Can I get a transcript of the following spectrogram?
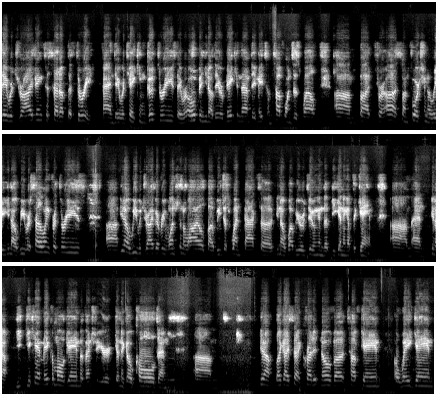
they, were driving to set up the three, and they were taking good threes. They were open, you know, they were making them. They made some tough ones as well. Um, but for us, unfortunately, you know, we were settling for threes. Uh, you know, we would drive every once in a while, but we just went back to, you know, what we were doing in the beginning of the game. Um, and, you know, you, you can't make them all game. Eventually, you're going to go cold. And, um, you know, like I said, credit Nova, tough game, away game.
